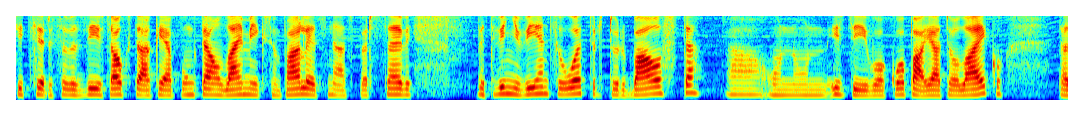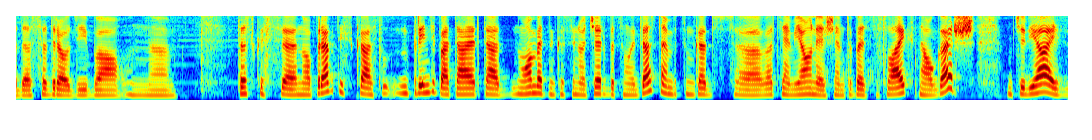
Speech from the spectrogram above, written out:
cits ir savas dzīves augstākajā punktā un laimīgs un pārliecināts par sevi, bet viņi viens otru tur balsta uh, un, un izdzīvo kopā jā, to laiku tādā sadraudzībā un uh, Tas, kas no praktiskās, nu, principā tā ir tāda nometne, kas ir no 14 līdz 18 gadus veciem jauniešiem, tāpēc tas laiks nav garš. Viņš ir jāiz,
